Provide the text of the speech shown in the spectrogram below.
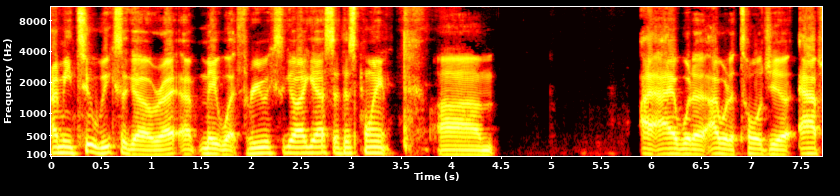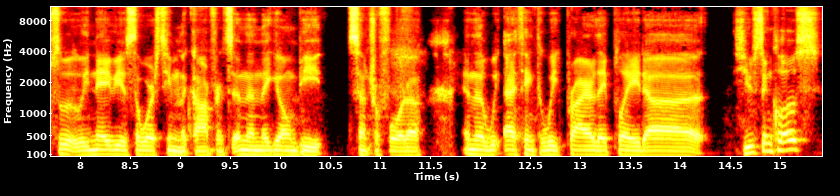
I mean, two weeks ago, right? Uh, maybe what three weeks ago, I guess. At this point, um, I would have I would have told you absolutely Navy is the worst team in the conference, and then they go and beat Central Florida, and the I think the week prior they played uh, Houston close.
